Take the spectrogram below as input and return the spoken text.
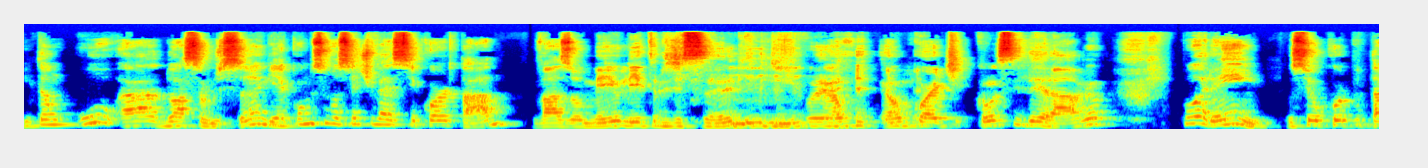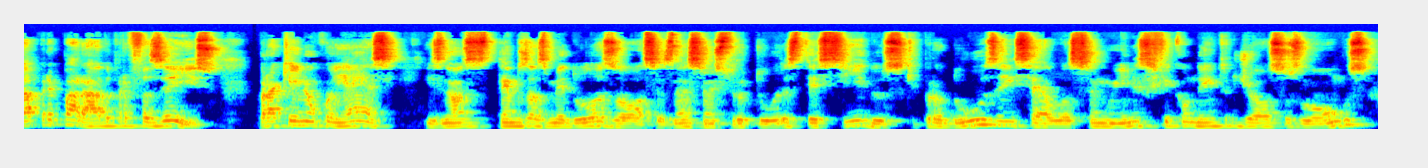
Então, o, a doação de sangue é como se você tivesse se cortado, vazou meio litro de sangue, uhum. tipo, é, um, é um corte considerável, porém, o seu corpo está preparado para fazer isso. Para quem não conhece, e nós temos as medulas ósseas, né? São estruturas, tecidos que produzem células sanguíneas que ficam dentro de ossos longos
